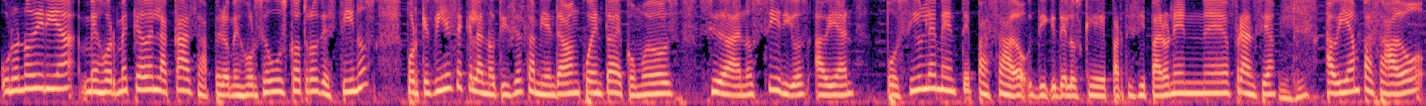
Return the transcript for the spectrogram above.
uno no diría mejor me quedo en la casa, pero mejor se busca otros destinos, porque fíjese que las noticias también daban cuenta de cómo dos ciudadanos sirios habían posiblemente pasado, de, los que participaron en eh, Francia, habían pasado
